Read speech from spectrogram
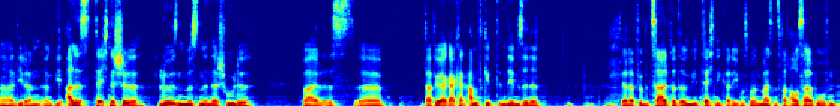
äh, die dann irgendwie alles Technische lösen müssen in der Schule, weil es äh, dafür ja gar kein Amt gibt in dem Sinne. Wer dafür bezahlt wird, irgendwie ein Techniker, die muss man meistens von außerhalb rufen.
